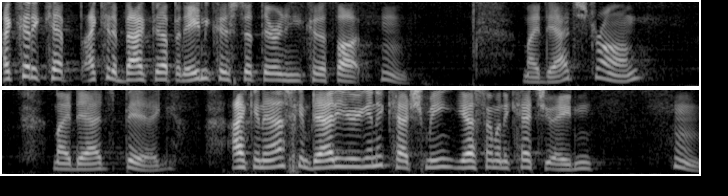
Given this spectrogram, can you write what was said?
I could have kept, I could have backed up and Aiden could have stood there and he could have thought, hmm, my dad's strong, my dad's big, I can ask him, Daddy, are you going to catch me? Yes, I'm going to catch you, Aiden. Hmm.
